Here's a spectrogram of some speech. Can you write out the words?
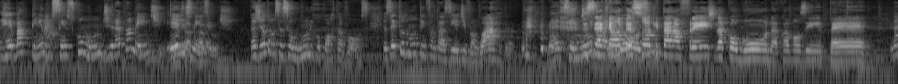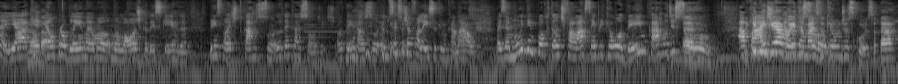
rebatendo o senso comum diretamente, eles mesmos. Não adianta você ser o único porta-voz. Eu sei que todo mundo tem fantasia de vanguarda, né? De ser muito De ser aquela pessoa que tá na frente da comuna, com a mãozinha em pé. Né? E dá. é um problema, é uma, uma lógica da esquerda, principalmente do carro de som. Eu odeio carro de som, gente. Eu odeio carro de som. Eu não sei se eu já falei isso aqui no canal, mas é muito importante falar sempre que eu odeio carro de som. É. E que ninguém aguenta mais som. do que um discurso, tá?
